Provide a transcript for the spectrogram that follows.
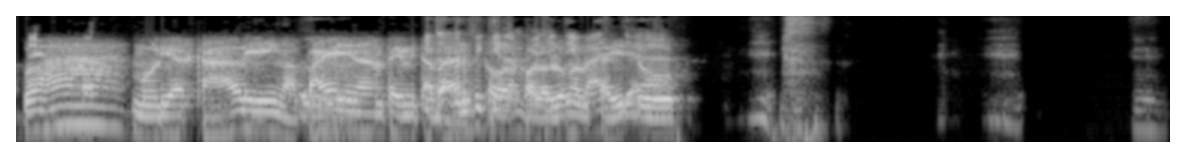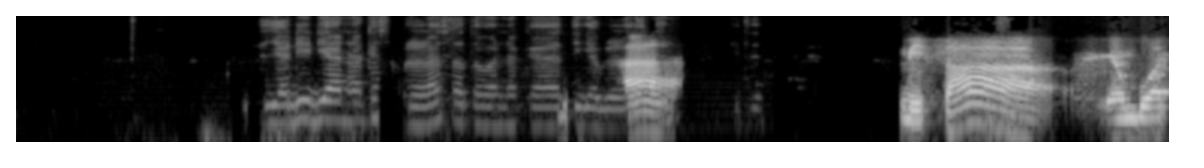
Wah, mulia sekali. Ngapain sampai minta berpikiran kalau lu nggak bisa aja. hidup? jadi dia anaknya 11 atau anaknya 13 Ah. gitu. Bisa. Yang buat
